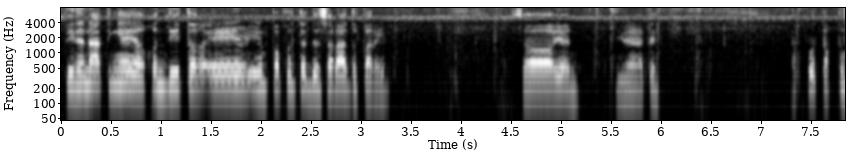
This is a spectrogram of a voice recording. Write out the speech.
Tingnan natin ngayon kung dito, eh, yung papunta doon, sarado pa rin. So, yun. Tingnan natin. Takbo, takbo.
